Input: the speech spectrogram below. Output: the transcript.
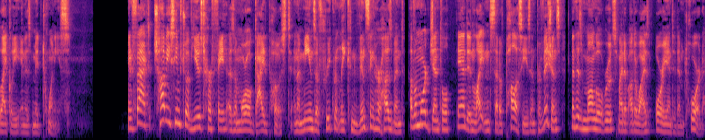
likely in his mid 20s. In fact, Chabi seems to have used her faith as a moral guidepost and a means of frequently convincing her husband of a more gentle and enlightened set of policies and provisions than his Mongol roots might have otherwise oriented him toward.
